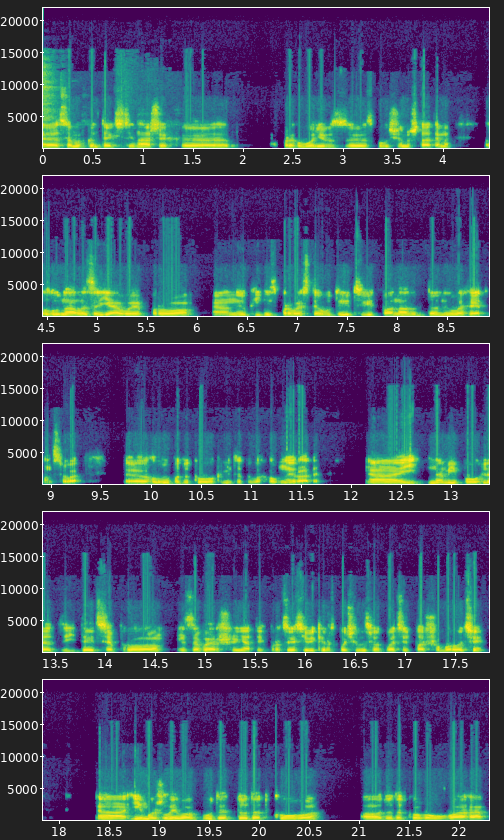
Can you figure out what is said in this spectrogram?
е, саме в контексті наших е, переговорів з Сполученими Штатами, лунали заяви про е, необхідність провести аудит від пана Данила Гетманцева, е, голови податкового комітету Верховної Ради. Е, На мій погляд, йдеться про завершення тих процесів, які розпочалися у 2021 році, Е, і можливо буде додатково е, додаткова увага,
